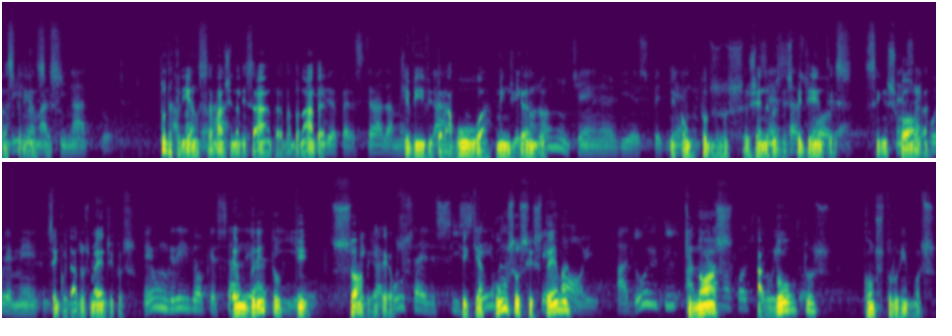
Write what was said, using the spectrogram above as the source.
Das crianças. Toda criança marginalizada, abandonada, que vive pela rua, mendigando, e com todos os gêneros de expedientes, sem escola, sem cuidados médicos, é um grito que sobe a Deus e que acusa o sistema que nós, adultos, construímos.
